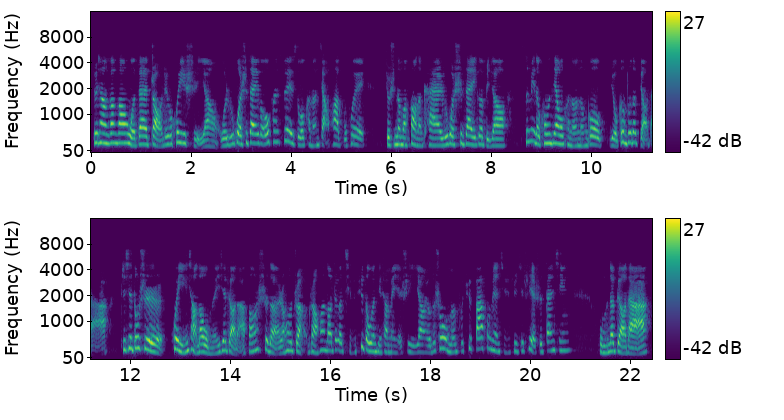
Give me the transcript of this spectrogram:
就像刚刚我在找这个会议室一样，我如果是在一个 open space，我可能讲话不会。就是那么放得开。如果是在一个比较私密的空间，我可能能够有更多的表达，这些都是会影响到我们的一些表达方式的。然后转转换到这个情绪的问题上面也是一样。有的时候我们不去发负面情绪，其实也是担心我们的表达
